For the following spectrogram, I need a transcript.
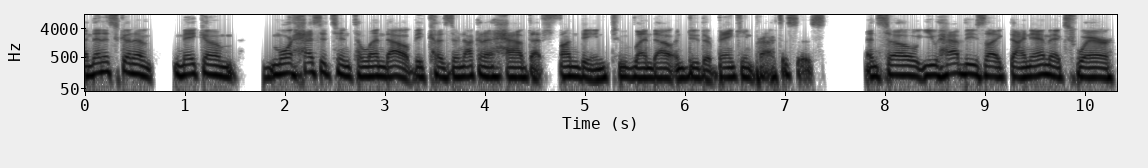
And then it's going to make them more hesitant to lend out because they're not going to have that funding to lend out and do their banking practices. And so you have these like dynamics where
